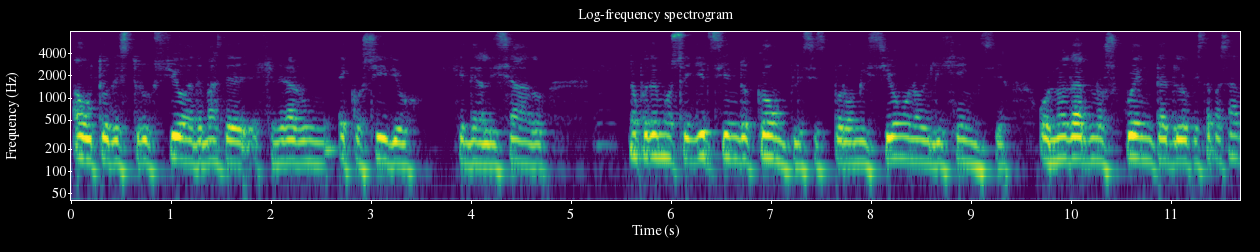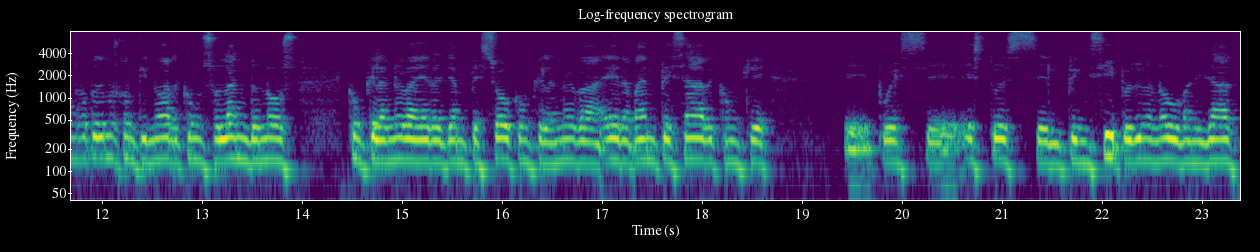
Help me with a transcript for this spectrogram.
autodestrucción, además de generar un ecocidio generalizado. No podemos seguir siendo cómplices por omisión o negligencia, o no darnos cuenta de lo que está pasando. No podemos continuar consolándonos con que la nueva era ya empezó, con que la nueva era va a empezar, con que eh, pues eh, esto es el principio de una nueva humanidad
